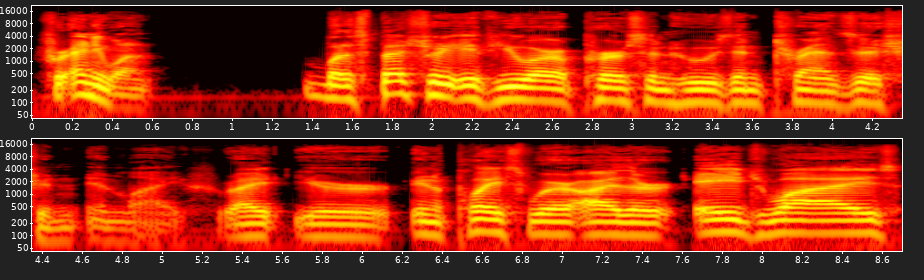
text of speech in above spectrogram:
for anyone, but especially if you are a person who's in transition in life, right? You're in a place where either age wise,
